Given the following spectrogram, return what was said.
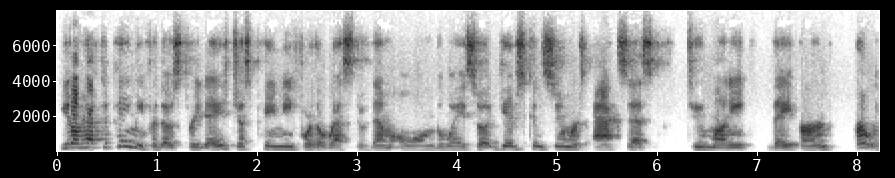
you don't have to pay me for those three days, just pay me for the rest of them along the way. So it gives consumers access to money they earned early.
